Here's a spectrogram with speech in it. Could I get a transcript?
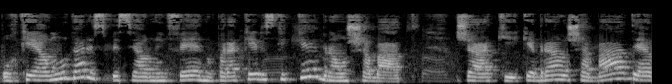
porque há um lugar especial no inferno para aqueles que quebram o Shabat, já que quebrar o Shabat é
